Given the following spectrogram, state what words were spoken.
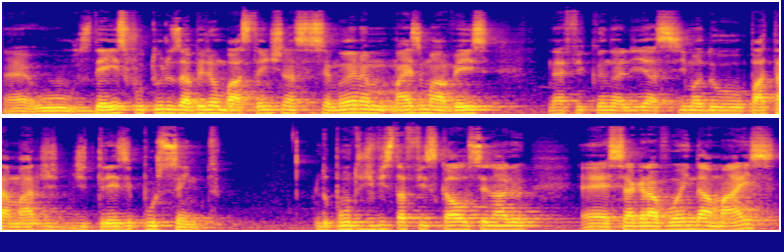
É, os DEIs futuros abriram bastante nessa semana, mais uma vez né, ficando ali acima do patamar de, de 13%. Do ponto de vista fiscal, o cenário é, se agravou ainda mais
